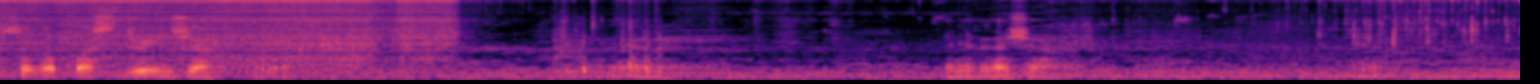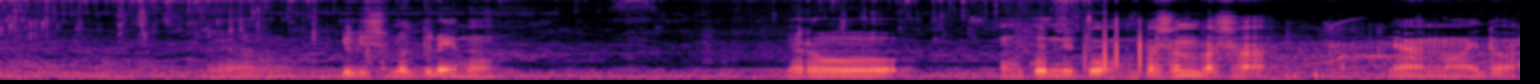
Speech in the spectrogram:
saka fast drain siya. Ayan. Ganyan na siya. Ayan. bilis mag drain oh pero ang kun nito basan-basa yan mga idol.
